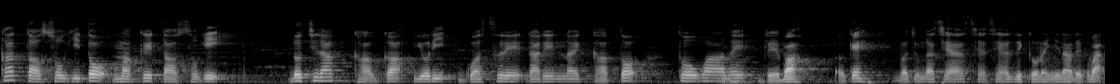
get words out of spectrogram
勝った将棋と負けた将棋どちらか ok và chúng ta sẽ sẽ sẽ dịch câu này như nào đấy các bạn?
